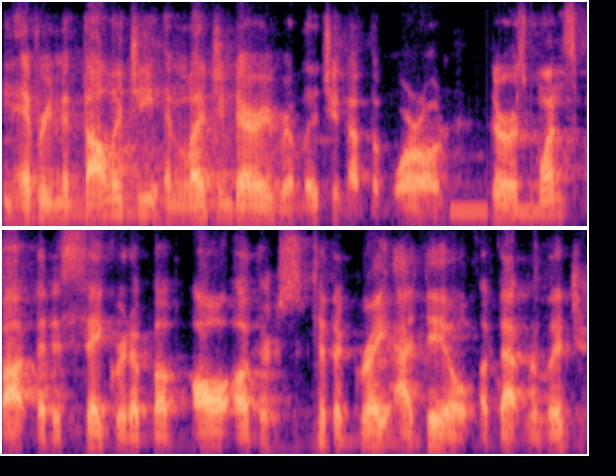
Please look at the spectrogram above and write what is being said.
In every mythology and legendary religion of the world, there is one spot that is sacred above all others to the great ideal of that religion.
